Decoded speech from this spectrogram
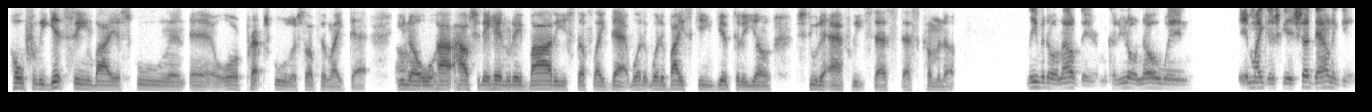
hopefully get seen by a school and, and or prep school or something like that. You um, know, how, how should they handle their body, stuff like that. What what advice can you give to the young student athletes that's that's coming up? Leave it all out there because you don't know when it might just get shut down again.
